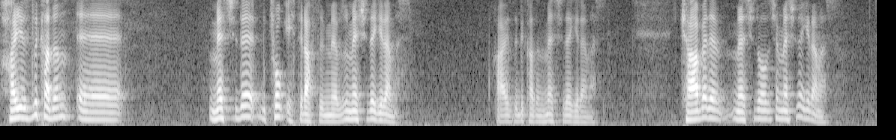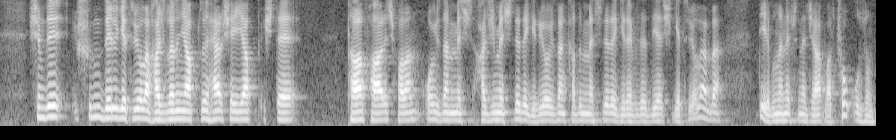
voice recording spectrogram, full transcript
Hayızlı kadın e, mescide bu çok ihtilaflı bir mevzu. Mescide giremez. Hayızlı bir kadın mescide giremez. Kabe de mescid olduğu için mescide giremez. Şimdi şunu delil getiriyorlar. Hacıların yaptığı her şeyi yap. işte tavaf hariç falan. O yüzden meş hacı mescide de giriyor. O yüzden kadın mescide de girebilir diye getiriyorlar da değil. Bunların hepsinde cevap var. Çok uzun.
